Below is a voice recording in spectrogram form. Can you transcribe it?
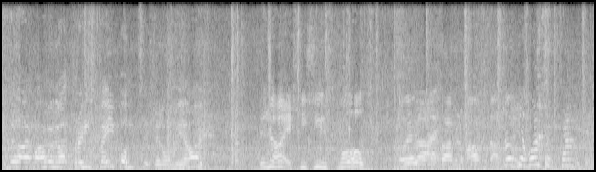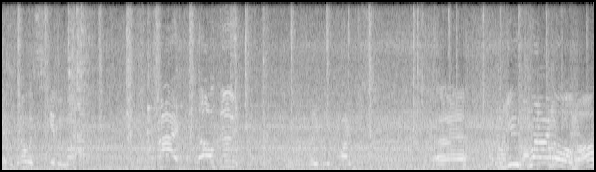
He'll be like, I haven't got three speed bumps, it's been on the yard. They're not, it's just you small. Right. Climbing a mountain that Don't get one of the tablets in it, we can always skim them up. Right, that'll do. Uh, you drive over.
